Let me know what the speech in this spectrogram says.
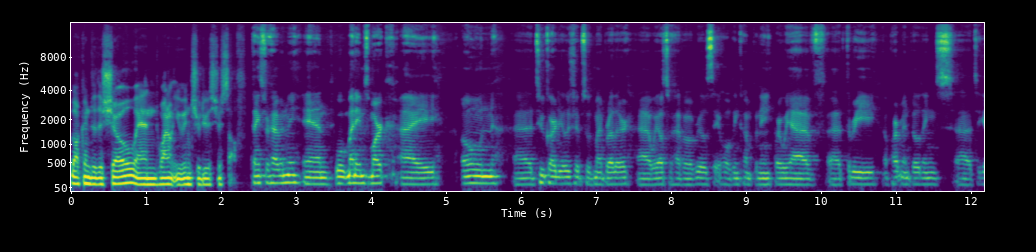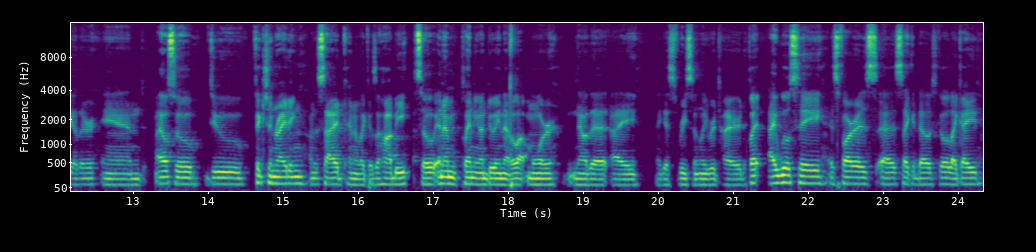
welcome to the show, and why don't you introduce yourself? Thanks for having me. And well, my name's Mark. I own uh, two car dealerships with my brother. Uh, we also have a real estate holding company where we have uh, three apartment buildings uh, together. And I also do fiction writing on the side, kind of like as a hobby. So, and I'm planning on doing that a lot more now that I I guess recently retired. But I will say, as far as uh, psychedelics go, like I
